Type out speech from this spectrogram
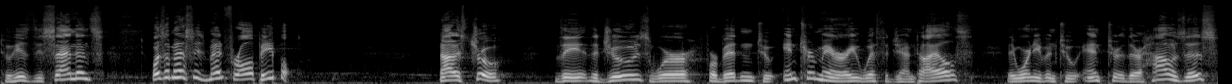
to his descendants was a message meant for all people. Now, it's true. The, the Jews were forbidden to intermarry with the Gentiles. They weren't even to enter their houses.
